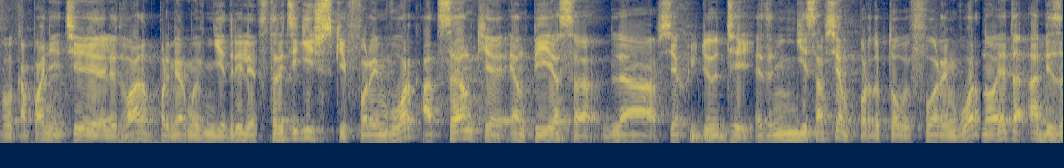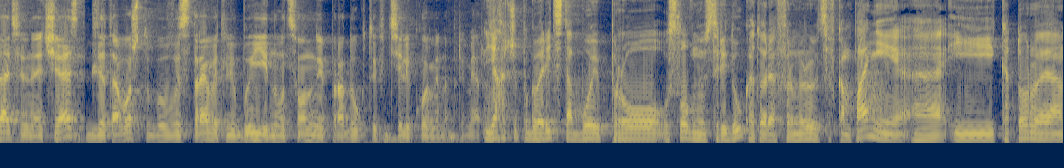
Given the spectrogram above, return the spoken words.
В компании Теле2, например, мы внедрили стратегический фреймворк оценки NPS для всех людей. Это не совсем продуктовый фреймворк, но это обязательная часть для того, чтобы выстраивать любые инновационные продукты в телекоме, например. Я хочу поговорить поговорить с тобой про условную среду, которая формируется в компании э, и которая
